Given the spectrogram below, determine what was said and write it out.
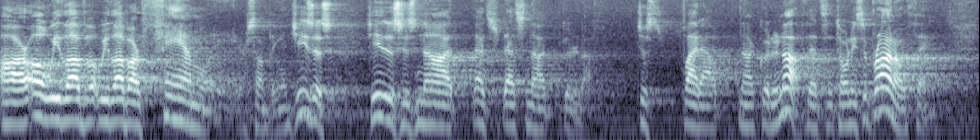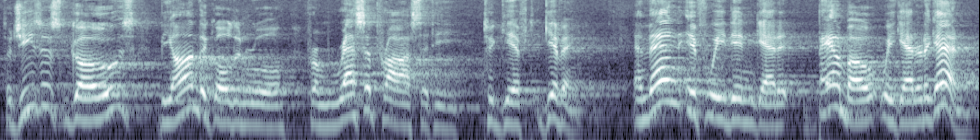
our, oh, we love, we love our family or something. And Jesus, Jesus is not, that's, that's not good enough. Just flat out not good enough. That's the Tony Soprano thing. So Jesus goes beyond the golden rule from reciprocity to gift giving. And then, if we didn't get it, bambo, we get it again.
